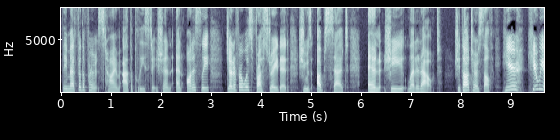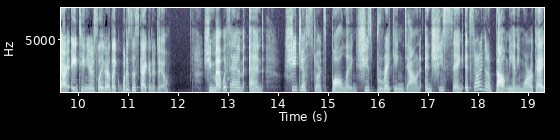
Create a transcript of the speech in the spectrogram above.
They met for the first time at the police station, and honestly, Jennifer was frustrated. She was upset and she let it out. She thought to herself, "Here, here we are 18 years later. Like what is this guy going to do?" She met with him and she just starts bawling. She's breaking down and she's saying, It's not even about me anymore, okay?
